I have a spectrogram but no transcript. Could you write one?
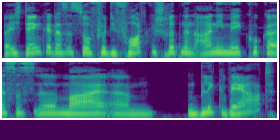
Äh, Ich denke, das ist so für die fortgeschrittenen Anime-Gucker ist das äh, mal ähm, ein Blick wert.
